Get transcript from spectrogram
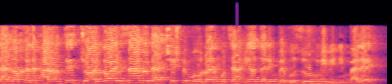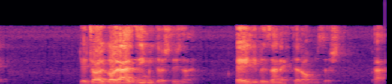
در داخل پرانتز جایگاه زن رو در چشم مولای متقیان داریم به وضوح می‌بینیم بله؟ یه جایگاه عظیمی داشته زن. خیلی به زن احترام میذاشته بله.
